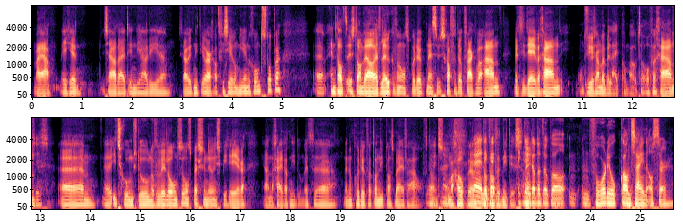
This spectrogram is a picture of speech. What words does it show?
Maar ja, weet je, zaden uit India, die zou ik niet heel erg adviseren om hier in de grond te stoppen. Ehm, en dat is dan wel het leuke van ons product. Mensen schaffen het ook vaak wel aan met het idee, we gaan ons duurzame beleid promoten. Of we gaan ehm, eh, iets groens doen. Of we willen ons, ons personeel inspireren. Ja, dan ga je dat niet doen met, eh, met een product wat dan niet past bij je verhaal. Of Nee. Nee. ik mag hopen Nee, dat dat denk- het niet is. Ik denk dat het ook wel een, een voordeel kan zijn als er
